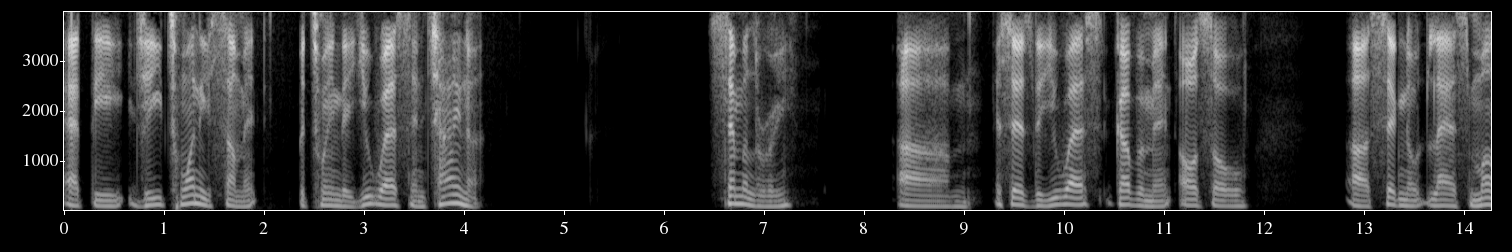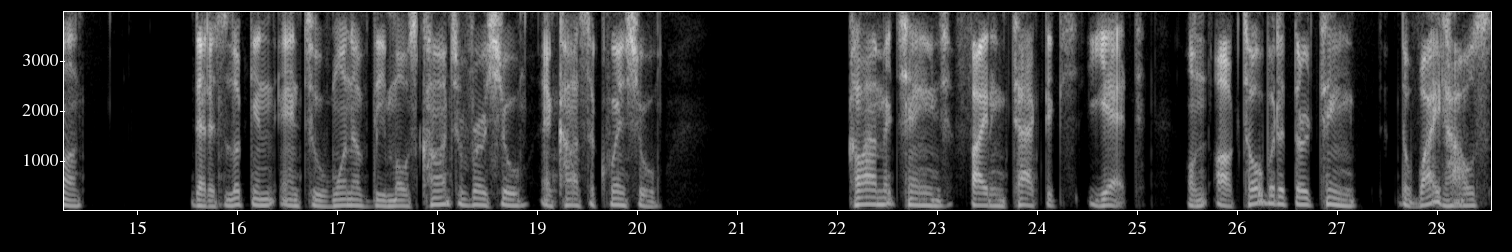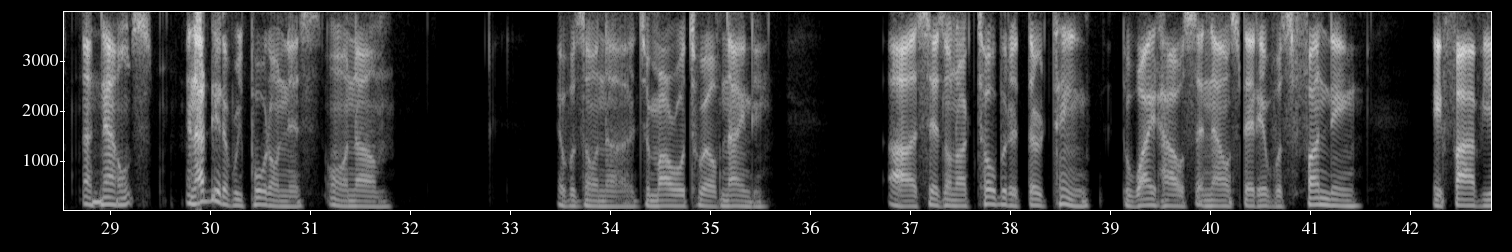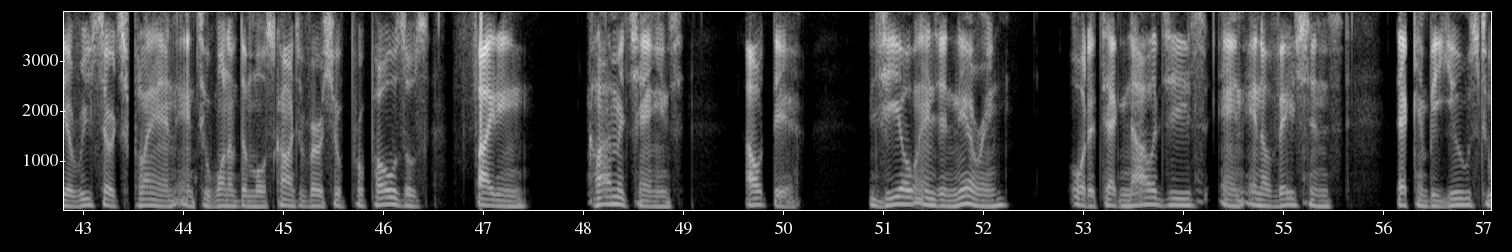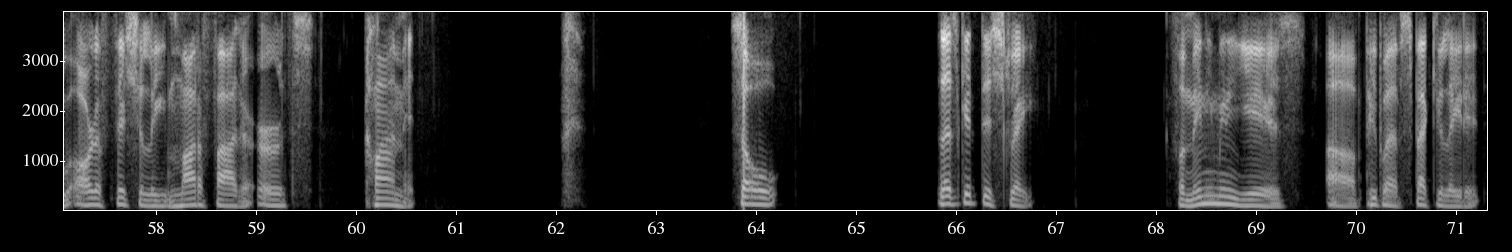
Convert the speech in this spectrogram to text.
at the G20 summit between the U.S. and China. Similarly, um, it says the U.S. government also uh, signaled last month that is looking into one of the most controversial and consequential climate change fighting tactics yet. On October the 13th, the White House announced, and I did a report on this on, um, it was on uh, Jamaro 1290. Uh, says on October the 13th, the White House announced that it was funding a five year research plan into one of the most controversial proposals fighting climate change out there geoengineering, or the technologies and innovations that can be used to artificially modify the Earth's climate. so let's get this straight. For many, many years, uh, people have speculated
